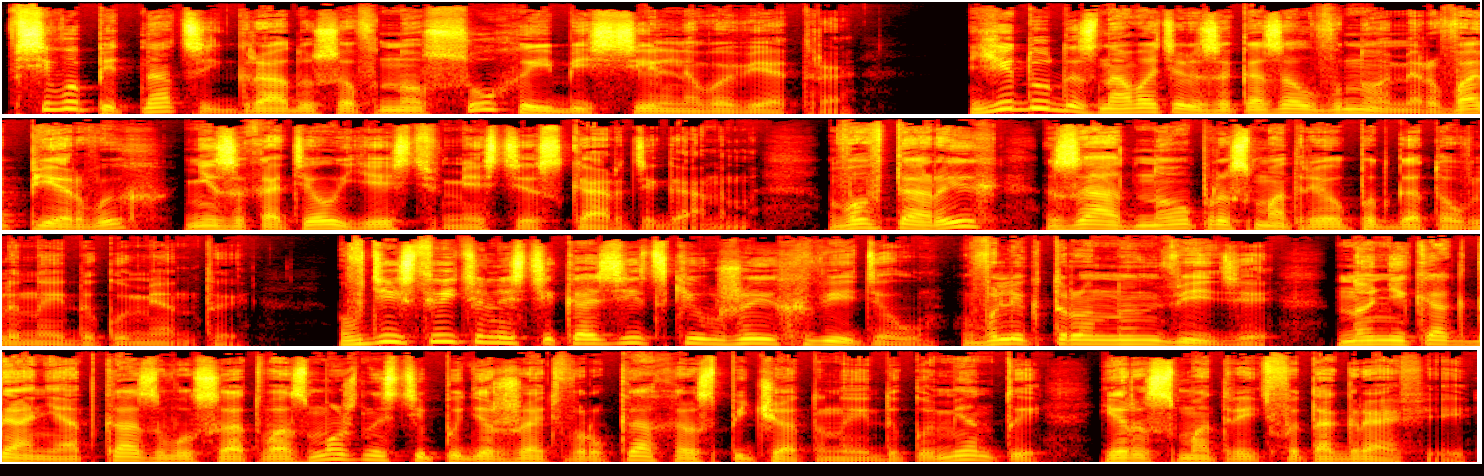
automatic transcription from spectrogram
Всего 15 градусов, но сухо и без сильного ветра. Еду дознаватель заказал в номер. Во-первых, не захотел есть вместе с кардиганом. Во-вторых, заодно просмотрел подготовленные документы. В действительности Казицкий уже их видел, в электронном виде, но никогда не отказывался от возможности подержать в руках распечатанные документы и рассмотреть фотографии.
